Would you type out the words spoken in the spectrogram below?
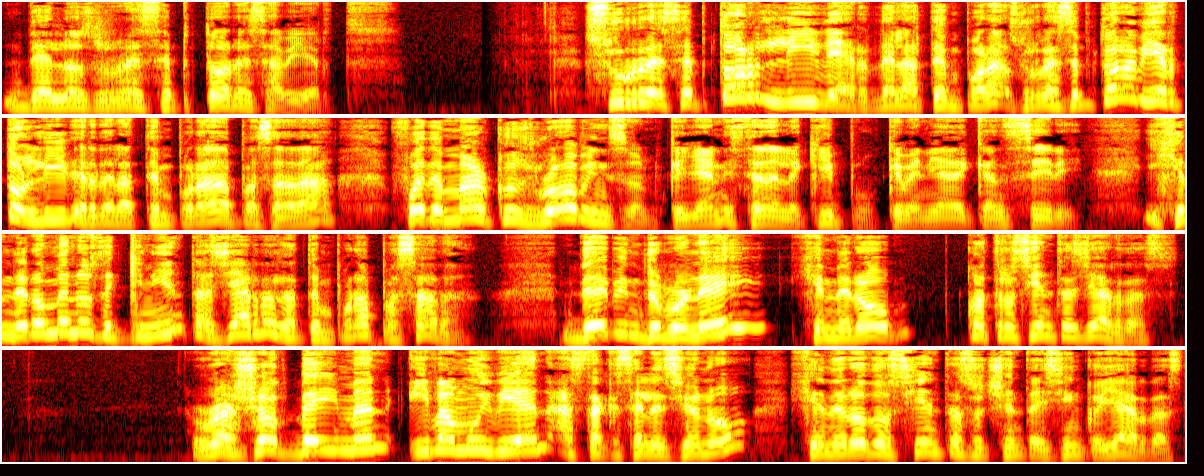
de los receptores abiertos. Su receptor líder de la temporada, su receptor abierto líder de la temporada pasada fue de Marcus Robinson, que ya ni está en el equipo, que venía de Kansas City, y generó menos de 500 yardas la temporada pasada. Devin Duvernay generó 400 yardas. Rashad Bateman iba muy bien hasta que se lesionó, generó 285 yardas.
